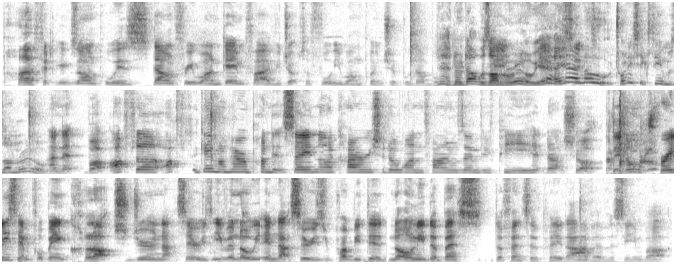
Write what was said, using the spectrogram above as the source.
perfect example is down 3 1, game 5, he drops a 41 point triple double. Yeah, no, that was Game- unreal. Yeah, game yeah, six. no, 2016 was unreal. And it, but after after the game, I'm hearing pundits saying, "No, Kyrie should have won Finals MVP. He hit that shot." They don't praise him for being clutch during that series, even though in that series you probably did not only the best defensive play that I've ever seen, but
